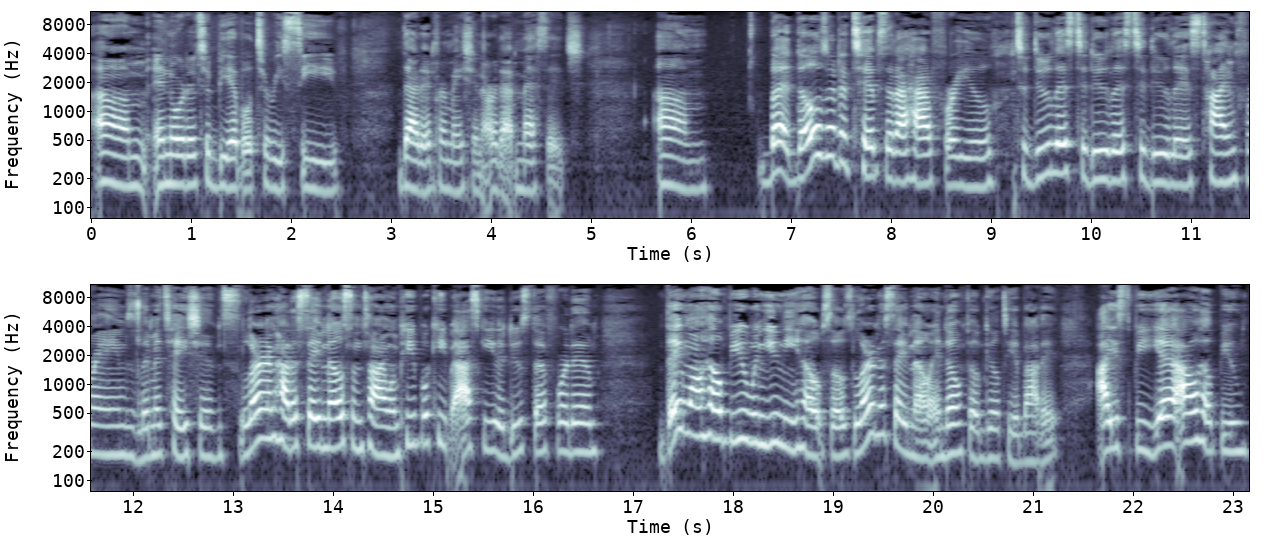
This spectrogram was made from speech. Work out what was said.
um, in order to be able to receive that information or that message. Um, but those are the tips that I have for you to do list, to do list, to do list, time frames, limitations. Learn how to say no sometime. When people keep asking you to do stuff for them, they won't help you when you need help. So learn to say no and don't feel guilty about it. I used to be, yeah, I'll help you.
